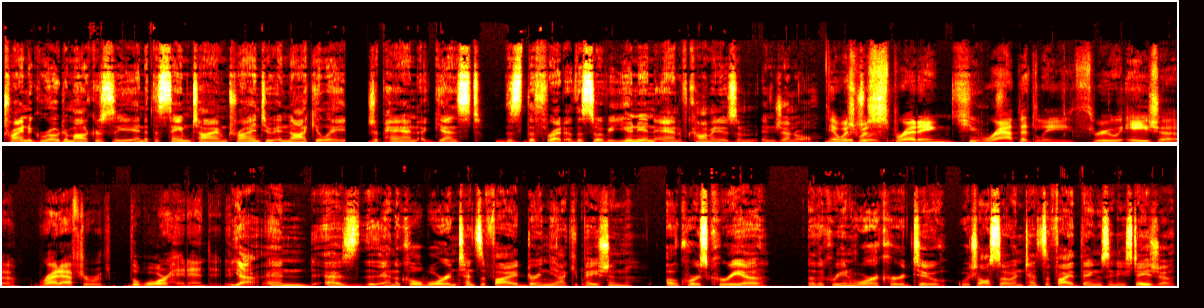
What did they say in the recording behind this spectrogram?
trying to grow democracy and at the same time trying to inoculate Japan against this, the threat of the Soviet Union and of communism in general. Yeah, which, which was, was, spreading huge. rapidly through Asia right after the war had ended. Yeah, and as and the Cold War intensified during the occupation, of course, Korea the Korean War occurred too, which also intensified things in East Asia.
